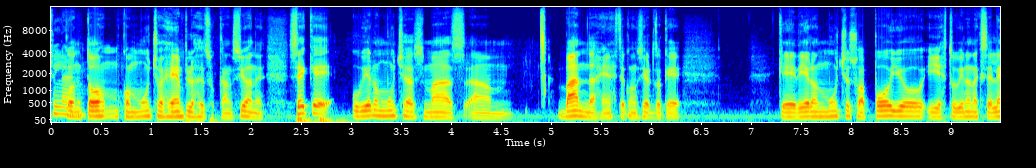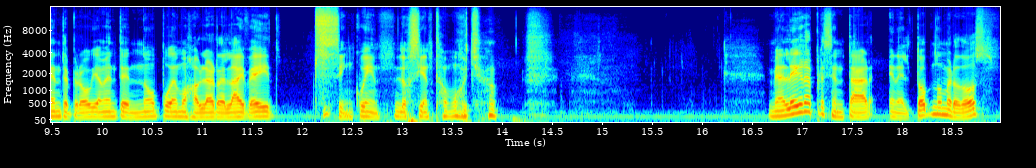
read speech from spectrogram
con, con muchos ejemplos de sus canciones. Sé que hubieron muchas más bandas en este concierto que, que dieron mucho su apoyo y estuvieron excelentes, pero obviamente no podemos hablar de Live Aid sin Queen, lo siento mucho. Me alegra presentar en el top número 2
